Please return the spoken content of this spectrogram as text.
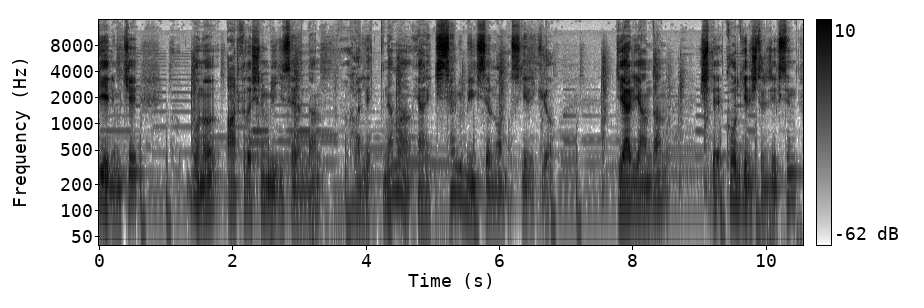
Diyelim ki bunu arkadaşının bilgisayarından hallettin ama yani kişisel bir bilgisayarın olması gerekiyor. Diğer yandan işte kod geliştireceksin.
